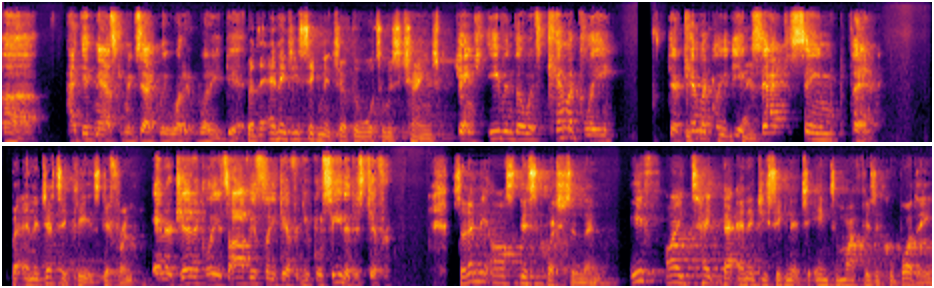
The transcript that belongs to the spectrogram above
Uh, I didn't ask him exactly what, it, what he did. But the energy signature of the water was changed. Changed, even though it's chemically, they're chemically the exact same thing. But energetically, it's different. Energetically, it's obviously different. You can see that it's different. So let me ask this question then. If I take that energy signature into my physical body,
